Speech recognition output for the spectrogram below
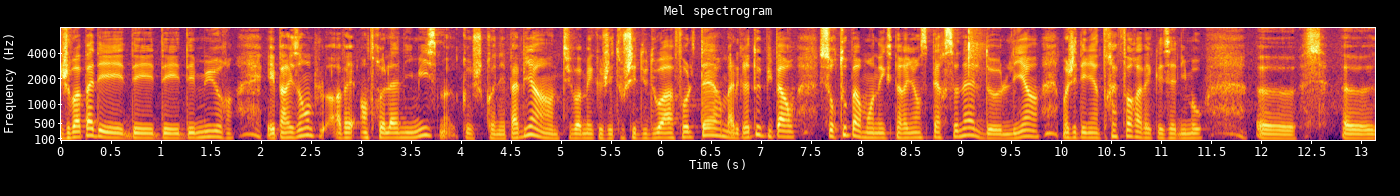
Je vois pas des, des, des, murs. Et par exemple, entre l'animisme, que je connais pas bien, hein, tu vois, mais que j'ai touché du doigt à Voltaire, malgré tout, puis surtout par mon expérience personnelle de lien. Moi, j'ai des liens très forts avec les animaux. Euh, euh,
